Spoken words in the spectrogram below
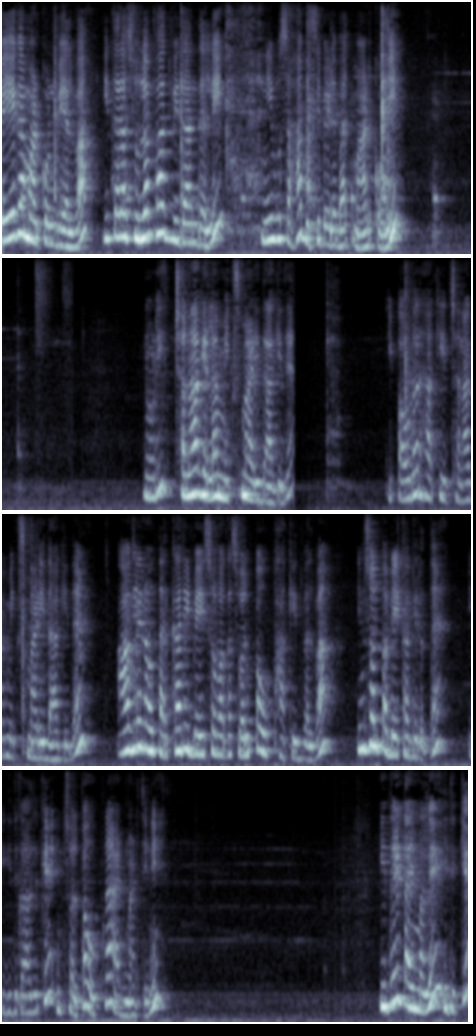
ಬೇಗ ಮಾಡ್ಕೊಂಡ್ವಿ ಅಲ್ವಾ? ಈ ಥರ ಸುಲಭವಾದ ವಿಧಾನದಲ್ಲಿ ನೀವು ಸಹ ಬಿಸಿಬೇಳೆ ಭಾತ್ ಮಾಡ್ಕೊಳ್ಳಿ. ನೋಡಿ, ಚೆನ್ನಾಗೆಲ್ಲ ಮಿಕ್ಸ್ ಮಾಡಿದಾಗಿದೆ. ಈ ಪೌಡರ್ ಹಾಕಿ ಚೆನ್ನಾಗಿ ಮಿಕ್ಸ್ ಮಾಡಿದಾಗಿದೆ. ಆಗಲೇ ನಾವು ತರಕಾರಿ ಬೇಯಿಸೋವಾಗ ಸ್ವಲ್ಪ ಉಪ್ಪು ಹಾಕಿದ್ವಲ್ವಾ? ಇನ್ನು ಸ್ವಲ್ಪ ಬೇಕಾಗಿರುತ್ತೆ. ಈಗ ಇದಕ್ಕೆ ಅದಕ್ಕೆ ಇನ್ನು ಸ್ವಲ್ಪ ಉಪ್ಪನ್ನ ಆ್ಯಡ್ ಮಾಡ್ತೀನಿ. ಇದೇ ಟೈಮಲ್ಲಿ ಇದಕ್ಕೆ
